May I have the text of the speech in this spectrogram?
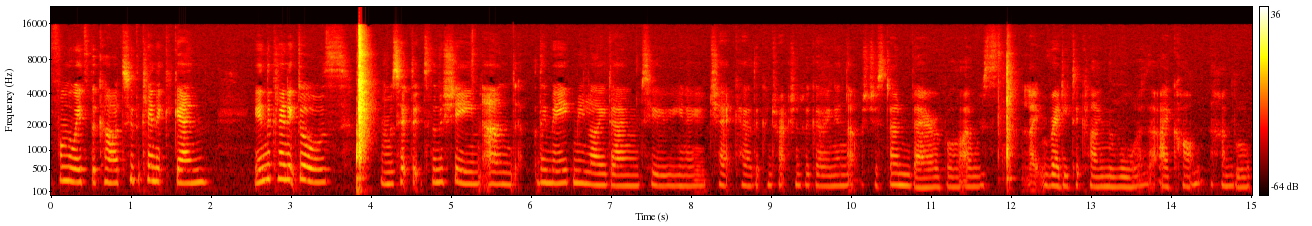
from the way to the car to the clinic again, in the clinic doors, and was hooked up to the machine and they made me lie down to, you know, check how the contractions were going and that was just unbearable. I was like ready to climb the wall. That I can't handle,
